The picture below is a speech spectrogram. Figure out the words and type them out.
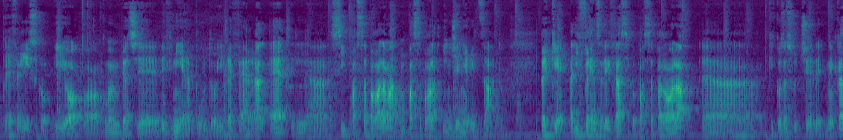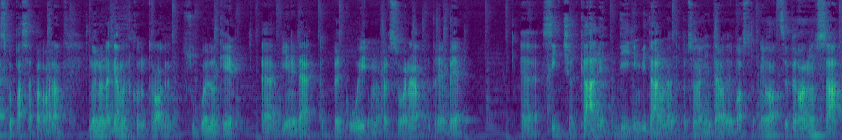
preferisco io, eh, come mi piace definire appunto i referral, è il eh, sì passaparola, ma un passaparola ingegnerizzato perché a differenza del classico passaparola, eh, che cosa succede? Nel classico passaparola noi non abbiamo il controllo su quello che eh, viene detto, per cui una persona potrebbe eh, sì cercare di invitare un'altra persona all'interno del vostro negozio, però non sa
